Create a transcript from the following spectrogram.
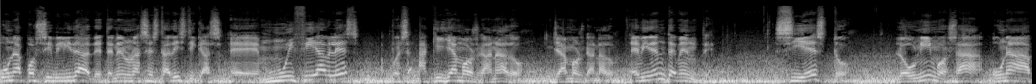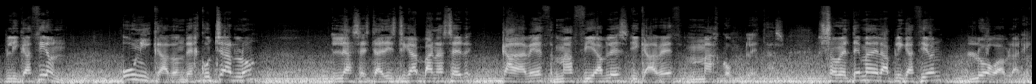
una posibilidad de tener unas estadísticas eh, muy fiables, pues aquí ya hemos ganado, ya hemos ganado. Evidentemente, si esto lo unimos a una aplicación única donde escucharlo, las estadísticas van a ser cada vez más fiables y cada vez más completas. Sobre el tema de la aplicación, luego hablaré.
